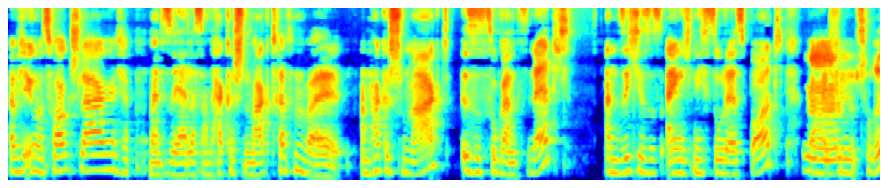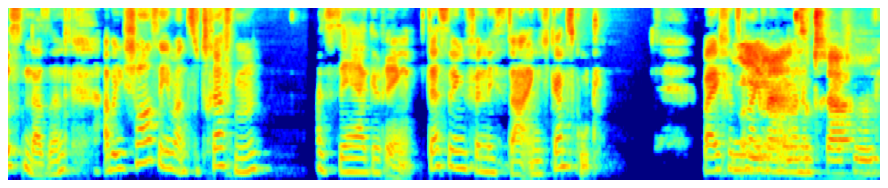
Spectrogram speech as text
Habe ich irgendwas vorgeschlagen. Ich hab, meinte so, ja, lass am Hackischen Markt treffen, weil am Hackischen Markt ist es so ganz nett. An sich ist es eigentlich nicht so der Spot, weil mhm. halt viele Touristen da sind. Aber die Chance, jemanden zu treffen, ist sehr gering. Deswegen finde ich es da eigentlich ganz gut. Weil ich finde es jemanden zu treffen.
